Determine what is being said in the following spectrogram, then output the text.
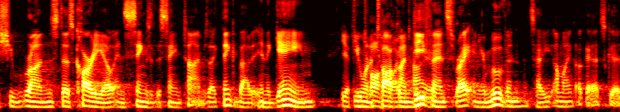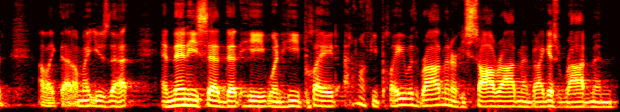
She runs, does cardio, and sings at the same time. He's like, think about it. In a game, You if you want to talk talk on tired. defense, right, and you're moving, that's how you, I'm like, okay, that's good. I like that. I might use that. And then he said that he, when he played, I don't know if he played with Rodman or he saw Rodman, but I guess Rodman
